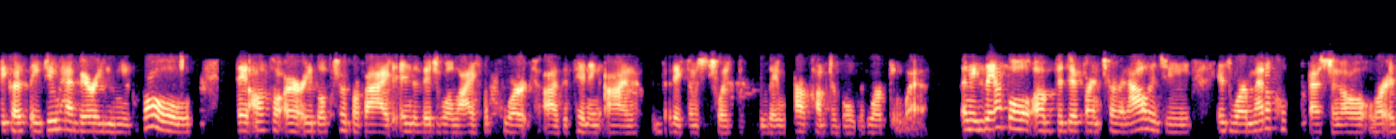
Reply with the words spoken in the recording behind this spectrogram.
because they do have very unique roles they also are able to provide individualized support uh, depending on the victim's choices who they are comfortable working with. An example of the different terminology is where a medical professional or a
